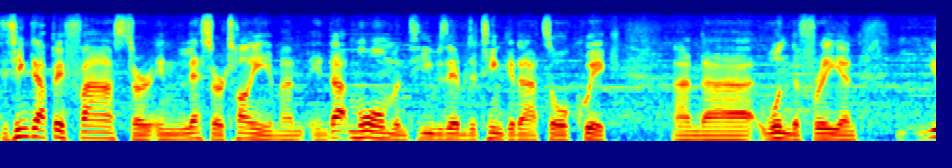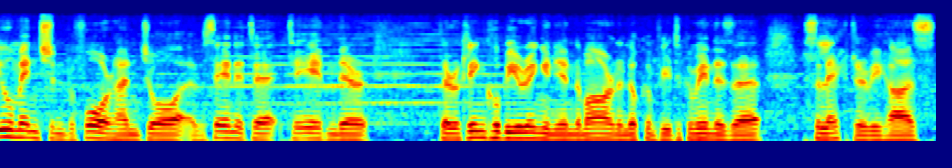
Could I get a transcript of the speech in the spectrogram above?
they think that bit faster in lesser time, and in that moment he was able to think of that so quick and uh, won the free. And you mentioned beforehand, Joe, I was saying it to, to Aidan there. Derek Lyng could be ringing you in the morning looking for you to come in as a selector because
